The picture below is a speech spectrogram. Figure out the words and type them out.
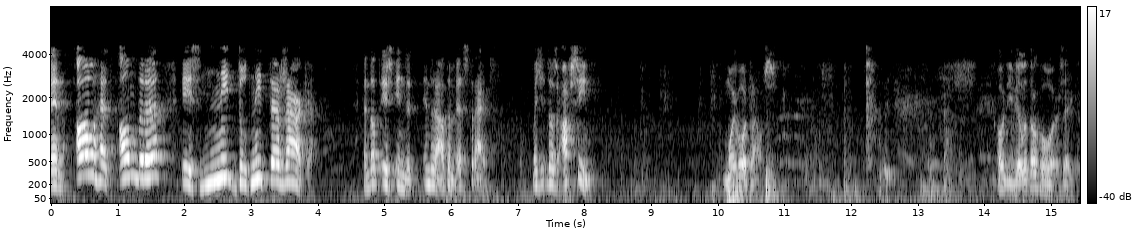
En al het andere is niet, doet niet ter zake. En dat is inderdaad een wedstrijd. Want je, dat is afzien. Mooi woord trouwens. Oh, die wil het ook horen, zeker.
